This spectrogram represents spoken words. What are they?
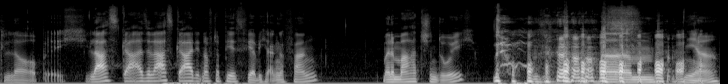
glaube ich. Last, Guard, also Last Guardian auf der PS4 habe ich angefangen. Meine Ma hat schon durch. ähm, ja.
